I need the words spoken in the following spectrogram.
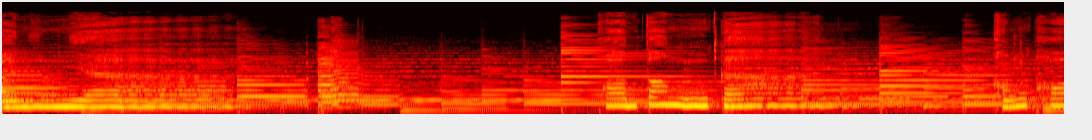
ปัญญา ความต้องการ ของพ่อ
